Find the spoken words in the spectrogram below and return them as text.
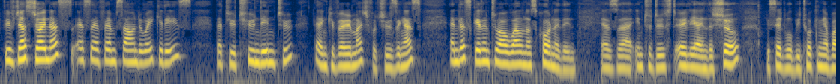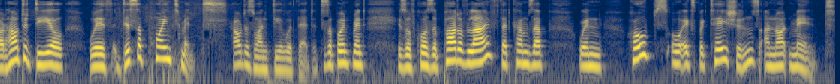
If you've just joined us, SFM Sound Awake it is that you tuned into. Thank you very much for choosing us. And let's get into our wellness corner then. As uh, introduced earlier in the show, we said we'll be talking about how to deal with disappointment. How does one deal with that? Disappointment is, of course, a part of life that comes up when hopes or expectations are not met.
